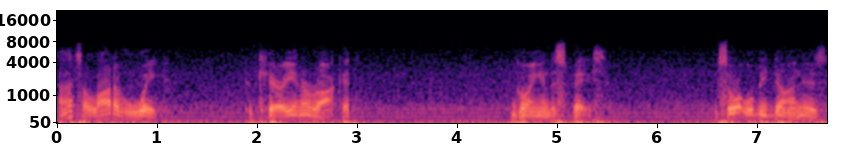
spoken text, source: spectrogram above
Now that's a lot of weight to carry in a rocket going into space. So what will be done is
